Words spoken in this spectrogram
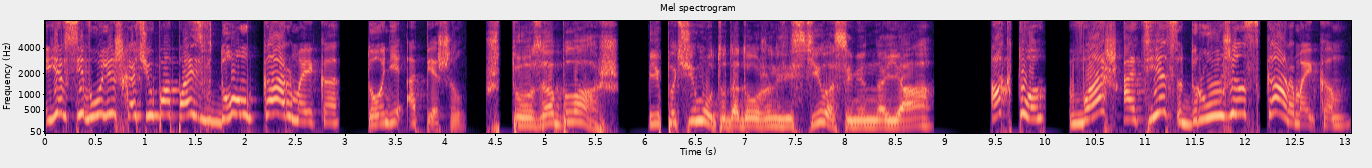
Я всего лишь хочу попасть в дом Кармайка!» Тони опешил. Что за блажь? И почему туда должен вести вас именно я? «А кто? Ваш отец дружен с Кармайком!»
